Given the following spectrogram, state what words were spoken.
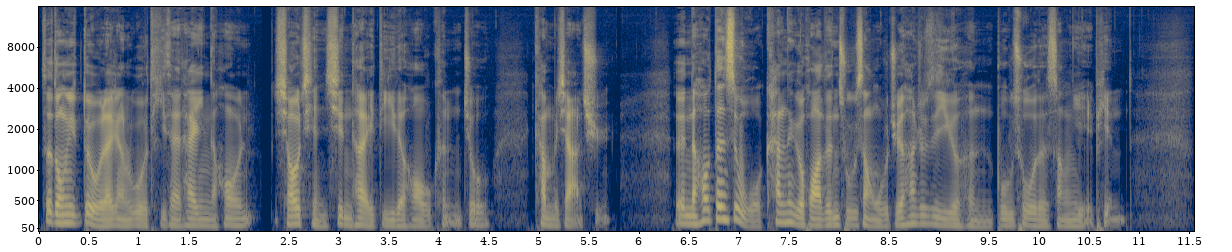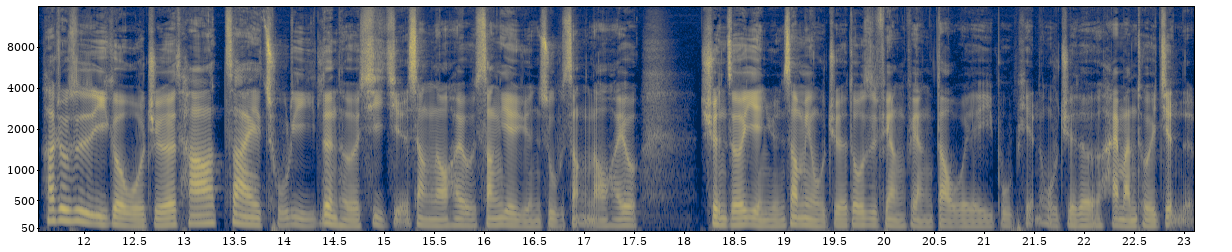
这东西对我来讲，如果题材太硬，然后消遣性太低的话，我可能就看不下去。对，然后但是我看那个《华灯初上》，我觉得它就是一个很不错的商业片。它就是一个我觉得它在处理任何细节上，然后还有商业元素上，然后还有选择演员上面，我觉得都是非常非常到位的一部片。我觉得还蛮推荐的。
